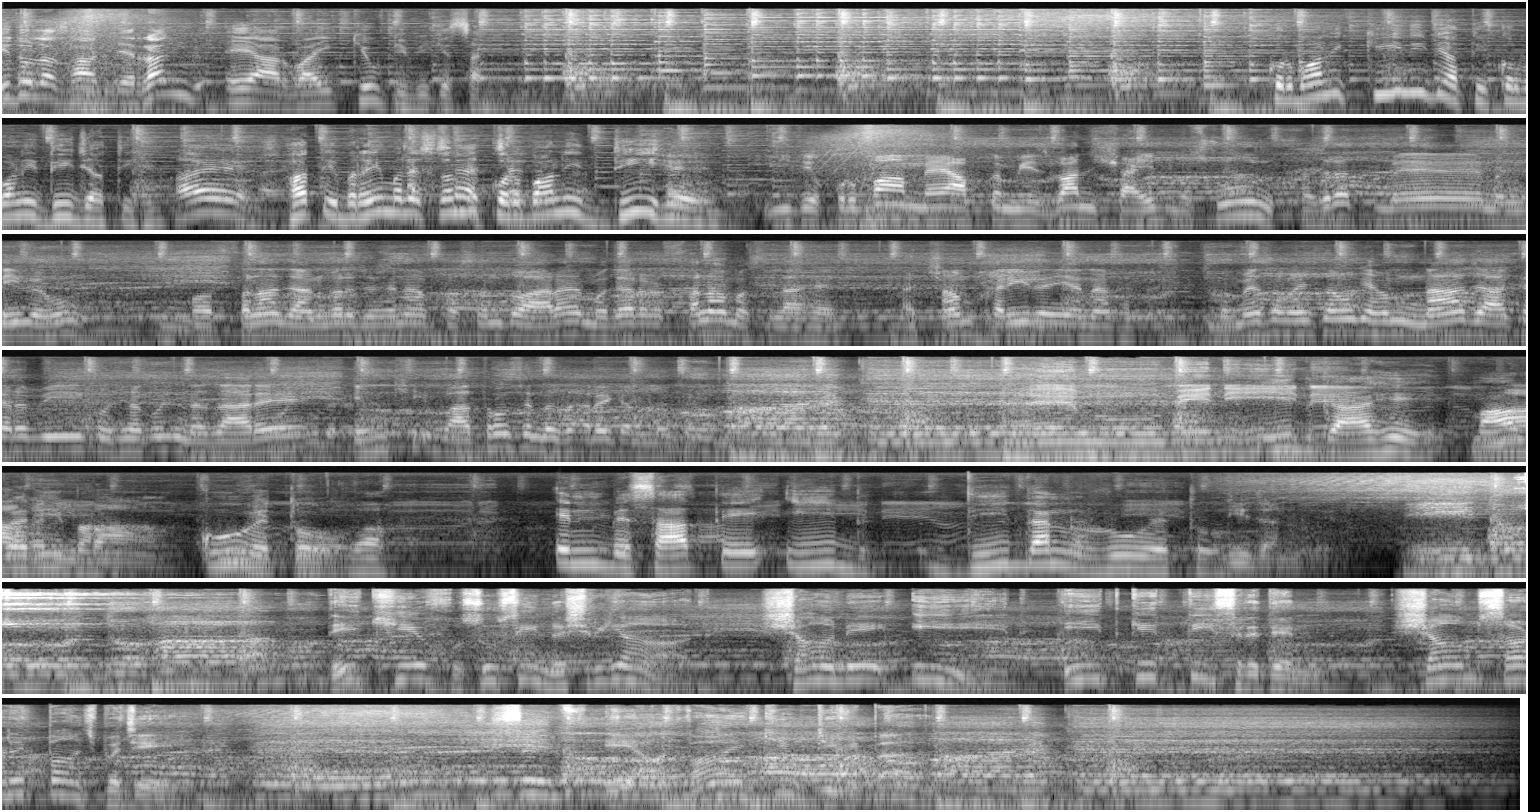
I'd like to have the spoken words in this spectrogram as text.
ईद उल अजहा के रंग A R Y Q TV के संग कुर्बानी की नहीं जाती कुर्बानी दी जाती है। हत इब्राहिम अलैहिस्सलाम ने अच्छा, कुर्बानी दी है। ईद कुर्बान में आपका मेज़बान शाहिद मसूल। हज़रत मैं मंडी में हूँ और फला जानवर जो है ना पसंद तो आ रहा है मगर फला मसला है। अच्छा। हम खरीदें या ना खरीदें तो मैं समझता हूँ कि हम ना जाकर भी कुछ ना कुछ नज़ारे इनकी बातों से नज़ारे कर लेते हैं गाहे माँ गरीबा कुए तो वाह। इन बिसाते ईद दीदन रुए तो दीदन देखिए खसूसी नशरियात शान ईद ईद के तीसरे दिन शाम साढ़े पाँच बजे। सिर्फ़ A R Y Q TV पर।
